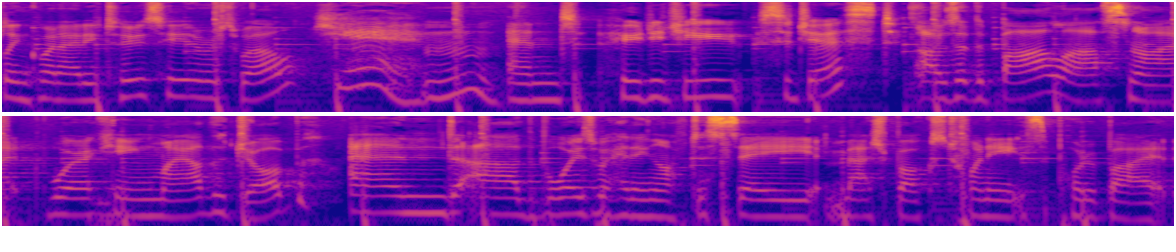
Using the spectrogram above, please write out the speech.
Blink 182's here as well. Yeah. And who did you suggest? I was at the bar last night working my other job, and uh, the boys were heading off to see Matchbox 20, supported by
